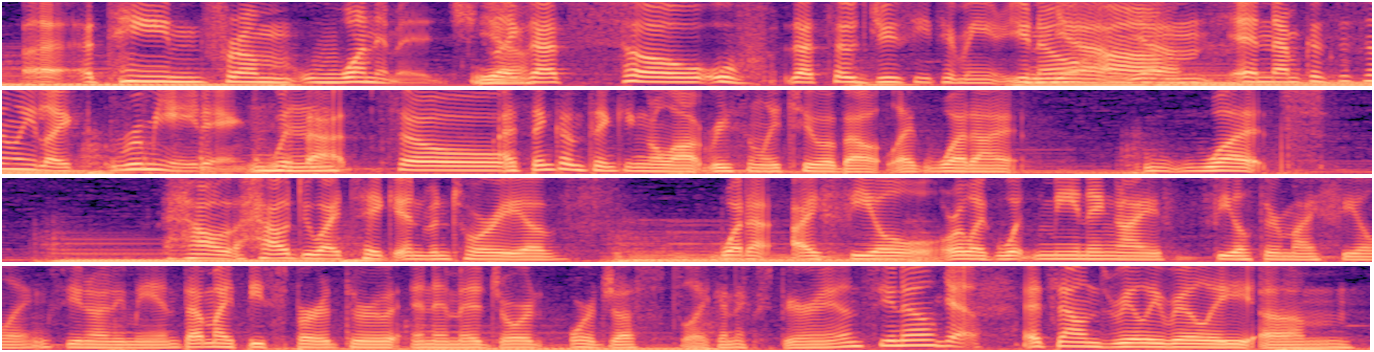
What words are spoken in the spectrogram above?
uh, attain from one image. Yeah. Like that's so oof, that's so juicy to me, you know. Yeah, um, And I'm consistently like ruminating with that. So I think I'm thinking a lot recently too about like what I, what, how how do I take inventory of what I- feel or like what meaning I feel through my feelings. You know what I mean? That might be spurred through an image or or just like an experience. You know? Yes. It sounds really really um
